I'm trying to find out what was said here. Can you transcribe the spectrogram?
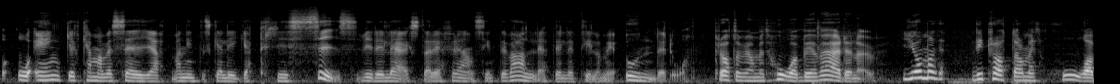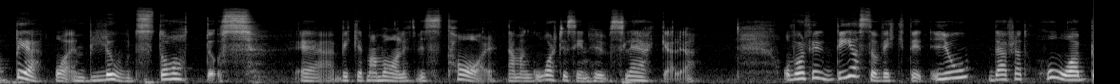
Och enkelt kan man väl säga att man inte ska ligga precis vid det lägsta referensintervallet eller till och med under då. Pratar vi om ett HB-värde nu? Ja, man, vi pratar om ett HB och en blodstatus. Eh, vilket man vanligtvis tar när man går till sin husläkare. Och varför är det så viktigt? Jo, därför att HB,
